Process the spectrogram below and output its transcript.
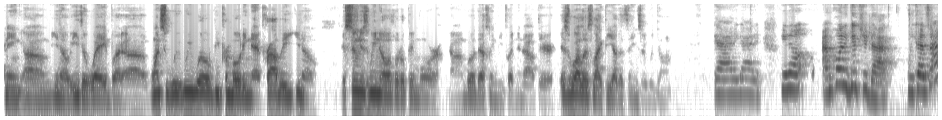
planning, um, you know, either way. But uh, once we we will be promoting that, probably, you know, as soon as we know a little bit more, um, we'll definitely be putting it out there, as well as like the other things that we're doing. Got it, got it. You know, I'm going to get you, Doc, because I,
